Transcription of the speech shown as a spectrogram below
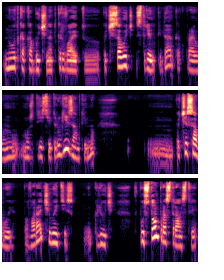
ну вот как обычно открывают э, по часовой стрелке, да, как правило. Ну, может, есть и другие замки, но по часовой поворачиваете ключ в пустом пространстве,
